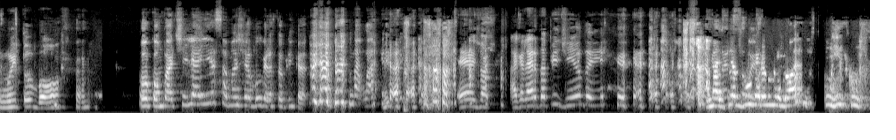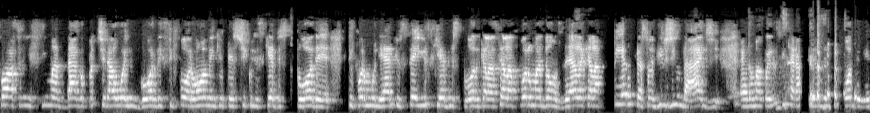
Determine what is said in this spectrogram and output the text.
Muito bom. Ou compartilha aí essa magia búlgara, tô brincando. Na live. É, Jorge, a galera tá pedindo aí. A magia búlgara é um negócio com risco, um fósforo em cima d'água para tirar o olho gordo. E se for homem, que o testículo esquerdo explode. Se for mulher, que o seio esquerdo explode. Que ela, se ela for uma donzela, que ela perca a sua virgindade. Era uma coisa assim que era perda de poder.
